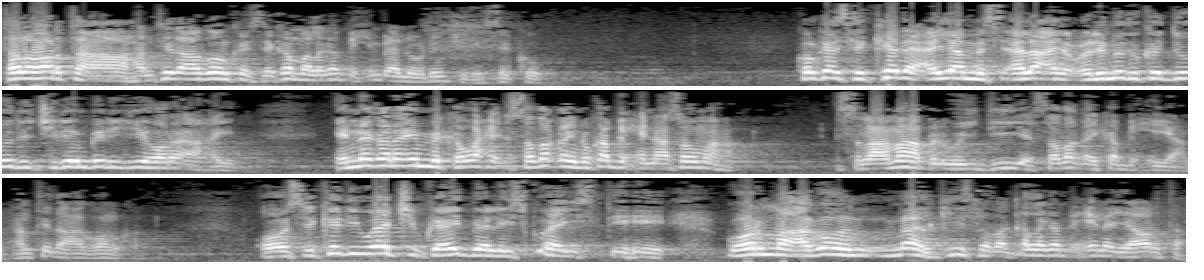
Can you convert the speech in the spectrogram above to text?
talo horta hantida agoonka seke ma laga bixin baa la odhan jiray seko kolkaa sekada ayaa mas'ale ay culimadu ka doodi jireen berigii hore ahayd. Innagana imika wa sadaqaynu ka bixinaa sow maaha. Islaamaha bal weydiiya sadaqay ka bixiyaan hantida agoonka. Oo sekadii waajibka ahayd baa laysku hayste goorma agoon maalkii sadaqa laga bixinaya horta.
